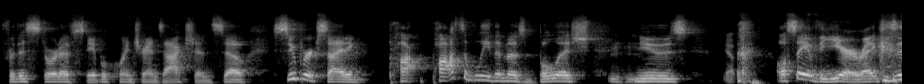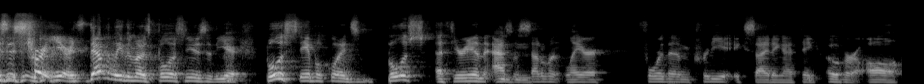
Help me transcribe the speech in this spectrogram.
for this sort of stablecoin transaction. So super exciting, po- possibly the most bullish mm-hmm. news. Yep. I'll say of the year, right? Because this is a short year. It's definitely the most bullish news of the year. Bullish stablecoins, bullish Ethereum as mm-hmm. a settlement layer for them. Pretty exciting, I think, overall.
